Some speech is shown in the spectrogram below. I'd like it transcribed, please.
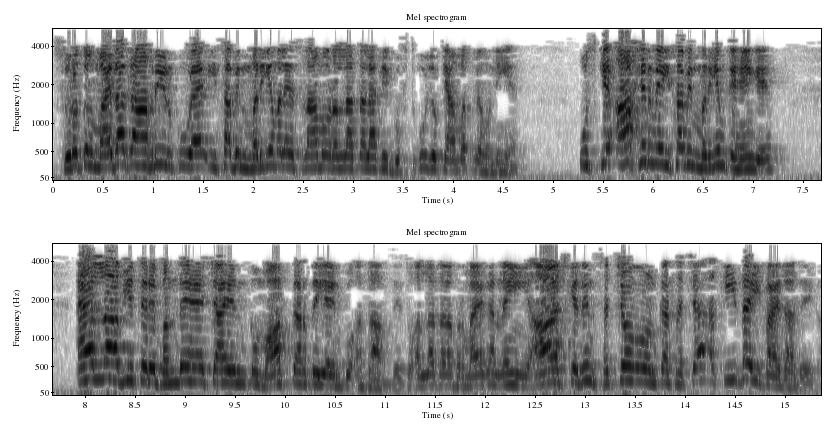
سورت المائدہ کا آخری رکو ہے عیسا بن مریم علیہ السلام اور اللہ تعالیٰ کی گفتگو جو قیامت میں ہونی ہے۔ اس کے آخر میں عیسا بن مریم کہیں گے، اے اللہ، اب یہ تیرے بندے ہیں، چاہے ان کو معاف کر دے یا ان کو عذاب دے۔ تو اللہ تعالیٰ فرمائے گا، نہیں، آج کے دن سچوں کو ان کا سچا عقیدہ ہی فائدہ دے گا۔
